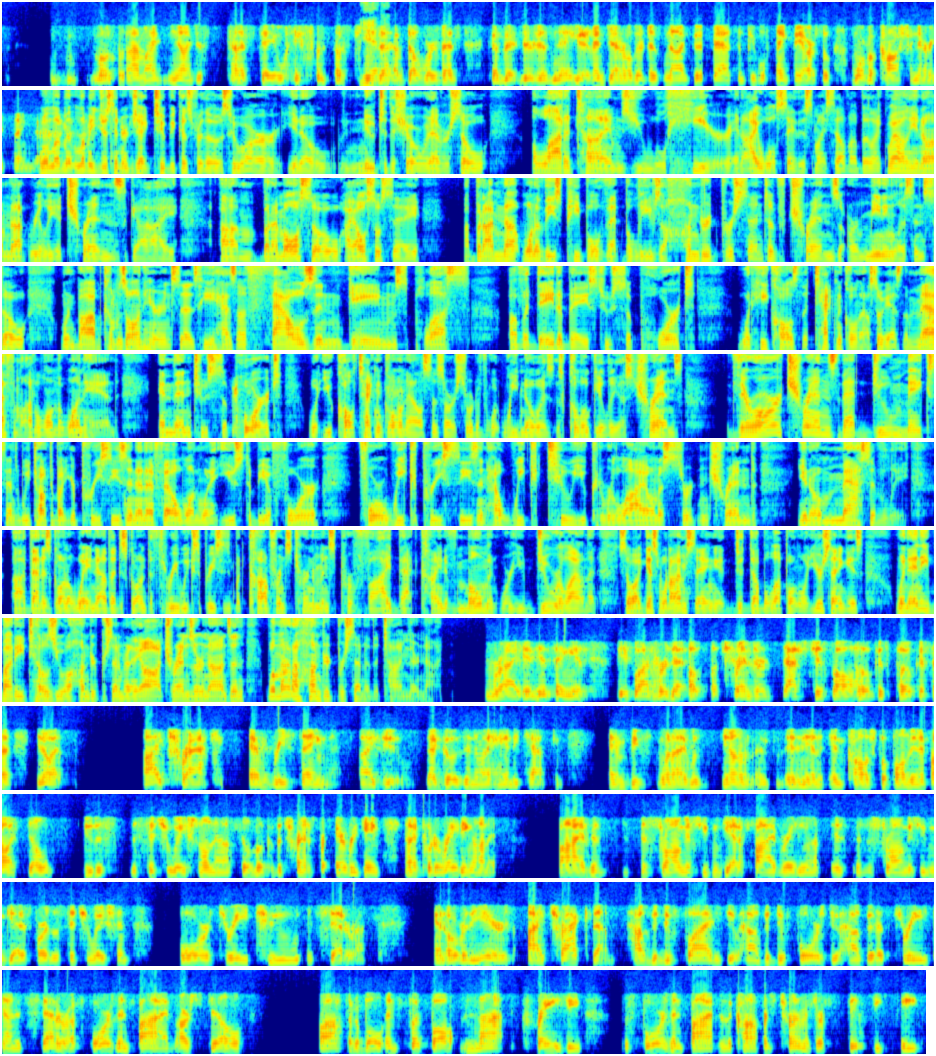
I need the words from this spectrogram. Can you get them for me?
most of the time I, you know, I just kind of stay away from those teams yeah. that have double revenge because they're, they're just negative. In general, they're just not good bets, and people think they are. So more of a cautionary thing. There. Well, let me let me just interject too, because for those who are, you know, new to the show or whatever, so a lot of times you will hear, and I will say this myself, I'll be like, well, you know, I'm not really a trends guy. Um, but I'm also, I also say, uh, but I'm not one of these people that believes 100% of trends are meaningless. And so when Bob comes on here and says he has a thousand games plus of a database to support what he calls the technical now, so he has the math model on the one hand, and then to support what you call technical analysis are sort of what we know as colloquially as trends there are trends that do make sense. We talked about your preseason NFL one when it used to be a four four week preseason, how week two you could rely on a certain trend, you know, massively. Uh, that has gone away now that it's gone to three weeks of preseason. But conference tournaments provide that kind of moment where you do rely on that. So I guess what I'm saying eh, to double up on what you're saying is when anybody tells you 100% of anything, oh, trends are nonsense. Well, not 100% of the time they're not. Right. And the thing is, people I've heard that oh, trends are that's just all hocus pocus. And you know what? I track everything I do that goes into my handicapping. And be, when I was, you know, in, in, in college football and the NFL, I still do this the situational now. Still look at the trends for every game, and I put a rating on it. Five is the strongest you can get. A five rating is, is the strongest you can get as far as the situation. Four, three, two, etc. And over the years, I track them. How good do fives do? How good do fours do? How good are threes done, et cetera. Fours and fives are still profitable in football, not crazy, The fours and fives in the conference tournaments are 58%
